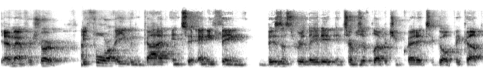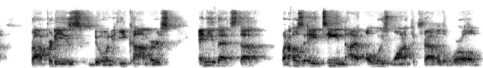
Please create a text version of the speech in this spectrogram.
Yeah, man, for sure. Before I even got into anything business related in terms of leveraging credit to go pick up properties, doing e commerce, any of that stuff, when I was 18, I always wanted to travel the world.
